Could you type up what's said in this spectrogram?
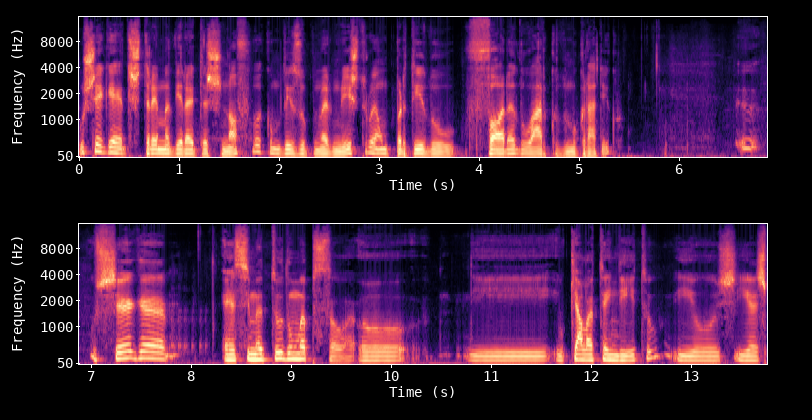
O Chega é de extrema-direita xenófoba, como diz o Primeiro-Ministro? É um partido fora do arco democrático? O Chega é, acima de tudo, uma pessoa. O, e o que ela tem dito e, os, e, as,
